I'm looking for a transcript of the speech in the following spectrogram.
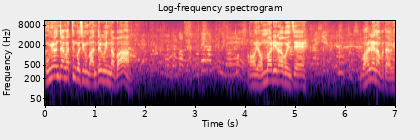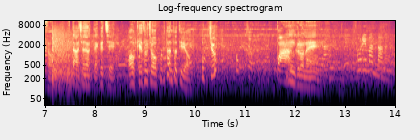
공연장 같은 거 지금 만들고 있나 봐. 어, 뭔가 무대 같은데 어, 연말이라고 이제 뭐 할래나 보다 여기서. 이따가 저녁 때, 그치? 어, 계속 저거 폭탄 터뜨려. 폭죽? 폭죽 빵! 그러네. 소리만 나는 거.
